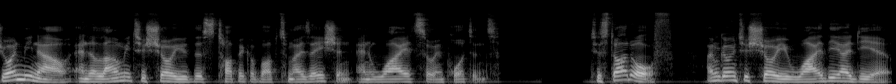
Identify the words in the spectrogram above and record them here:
Join me now and allow me to show you this topic of optimization and why it's so important. To start off, I'm going to show you why the idea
